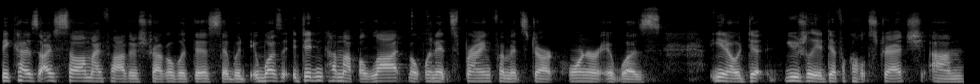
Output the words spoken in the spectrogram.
because I saw my father struggle with this. It, would, it, was, it didn't come up a lot, but when it sprang from its dark corner, it was, you know, di- usually a difficult stretch um,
